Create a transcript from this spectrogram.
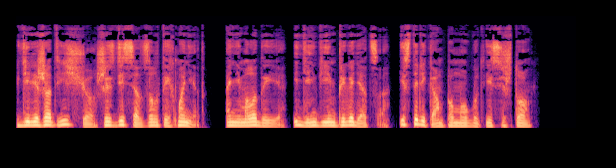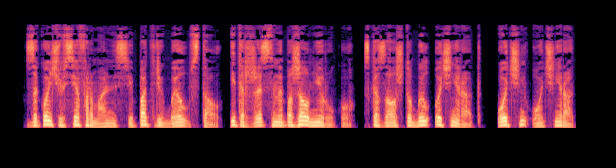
где лежат еще 60 золотых монет. Они молодые, и деньги им пригодятся, и старикам помогут, если что. Закончив все формальности, Патрик Белл встал и торжественно пожал мне руку. Сказал, что был очень рад, очень-очень рад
